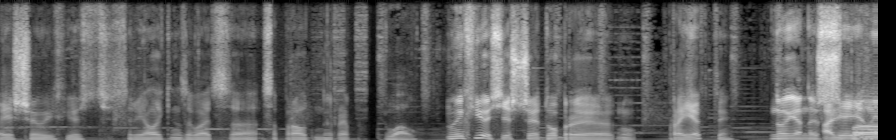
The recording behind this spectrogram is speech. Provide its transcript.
яшчэ ў іх ёсць серыял які называется сапраўдны рэп Вау. Ну іх ёсць яшчэ добрыя ну праекты Ну яны ж але па... яны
